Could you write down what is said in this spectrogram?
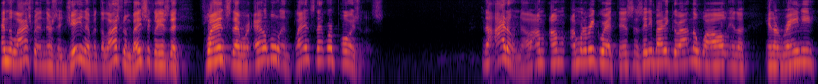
And the last one, and there's a G in it, the last one basically is that plants that were edible and plants that were poisonous. Now, I don't know. I'm, I'm, I'm going to regret this. Does anybody go out in the wild in a, in a rainy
